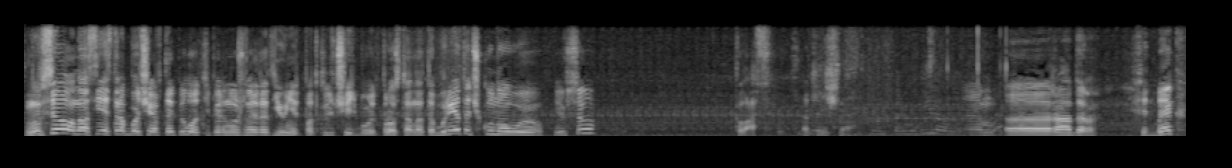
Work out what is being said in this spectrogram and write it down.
Ну все, у нас есть рабочий автопилот. Теперь нужно этот unit подключить будет просто на табуреточку новую. И все. Класс. Отлично. Эм, э, Rudder feedback.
